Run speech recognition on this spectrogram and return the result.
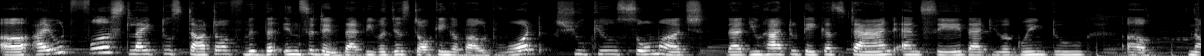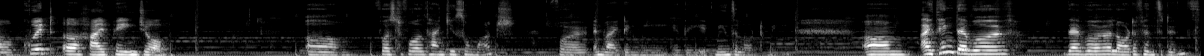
Uh, I would first like to start off with the incident that we were just talking about. What shook you so much that you had to take a stand and say that you are going to uh, now quit a high paying job? Um, first of all, thank you so much for inviting me. It, it means a lot to me. Um, I think there were there were a lot of incidents.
